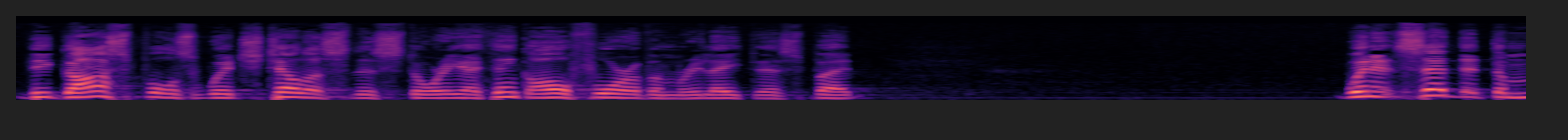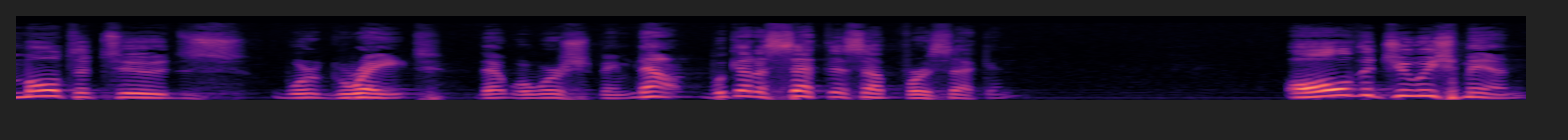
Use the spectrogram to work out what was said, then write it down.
the Gospels, which tell us this story, I think all four of them relate this, but when it said that the multitudes were great that were worshiping. Now, we've got to set this up for a second. All the Jewish men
